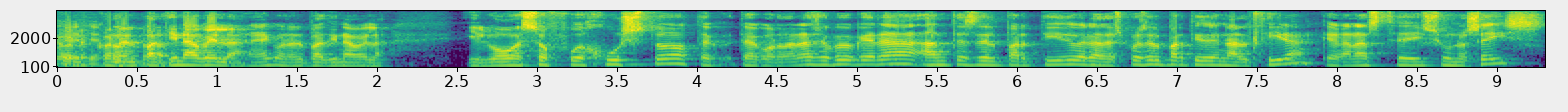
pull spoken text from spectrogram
con, con el patina vela, ¿eh? Con el patina vela. Y luego eso fue justo, te, te, acordarás, yo creo que era antes del partido, era después del partido en Alcira, que ganasteis 1-6.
